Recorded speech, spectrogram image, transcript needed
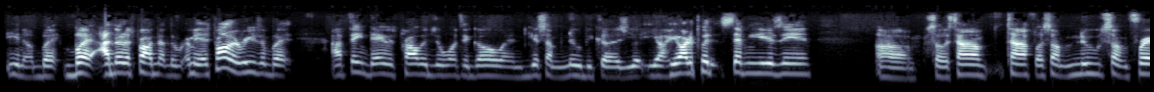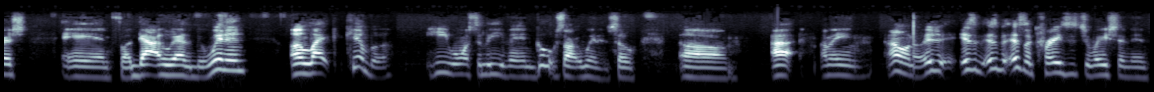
you know. But but I know that's probably not the. I mean, it's probably the reason, but. I think Davis probably just wants to go and get something new because you, you know, he already put seven years in, um, so it's time time for something new, something fresh, and for a guy who hasn't been winning, unlike Kemba, he wants to leave and go start winning. So, um, I I mean, I don't know. It, it's, it's it's a crazy situation, and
